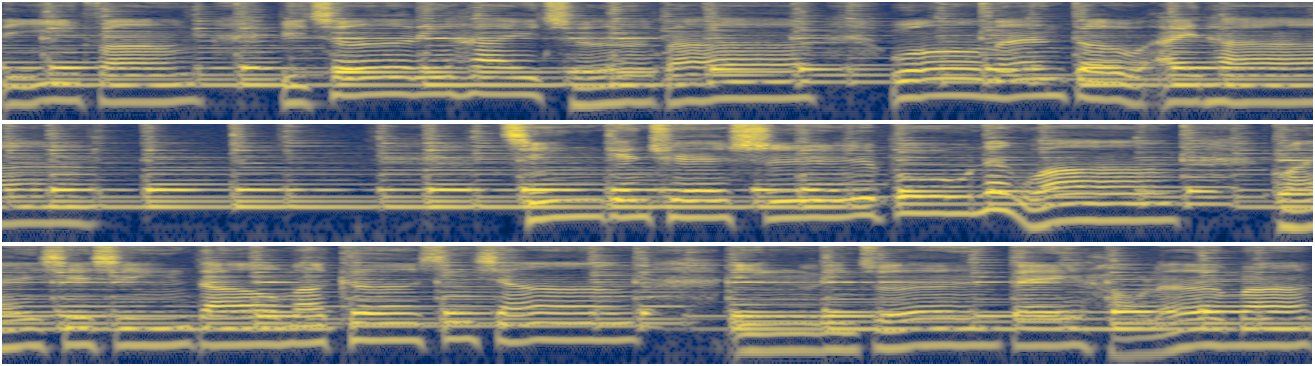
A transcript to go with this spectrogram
地方，比车林还车吧，我们都爱它。经典确实不能忘，快写信到马克信箱，银铃准备好了吗？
